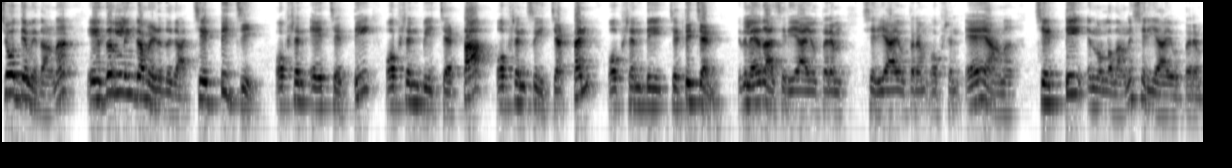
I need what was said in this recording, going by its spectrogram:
ചോദ്യം ഇതാണ് എതിർലിംഗം എഴുതുക ചെട്ടിച്ചി. ഓപ്ഷൻ എ ചെട്ടി ഓപ്ഷൻ ബി ചെട്ട ഓപ്ഷൻ സി ചെട്ടൻ ഓപ്ഷൻ ഡി ചെട്ടിച്ചൻ ഇതിലേതാ ശരിയായ ഉത്തരം? ശരിയായ ഉത്തരം ഓപ്ഷൻ എ ആണ്. ചെട്ടി എന്നുള്ളതാണ് ശരിയായ ഉത്തരം.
